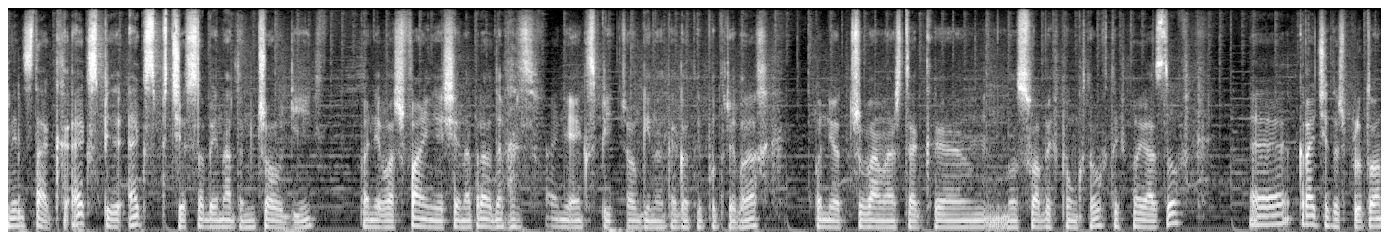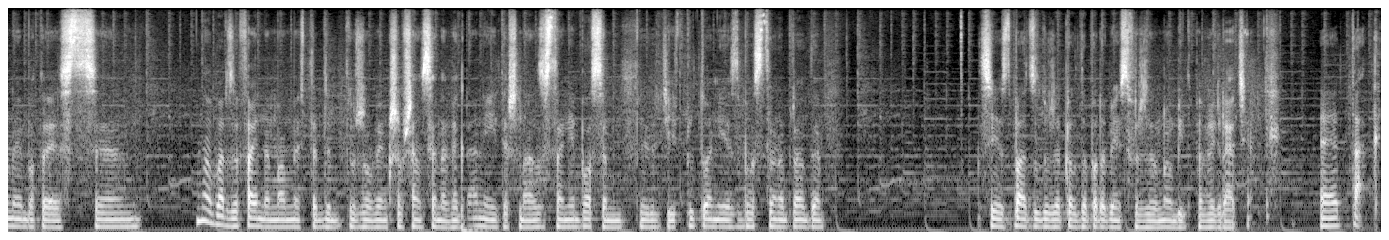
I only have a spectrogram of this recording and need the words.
Więc tak, expie, expcie sobie na tym czołgi, ponieważ fajnie się, naprawdę bardzo fajnie expi czołgi na tego typu trybach, bo nie odczuwamy aż tak no, słabych punktów tych pojazdów. E, grajcie też plutony, bo to jest no bardzo fajne, mamy wtedy dużo większą szansę na wygranie i też na zostanie bossem. Jeżeli w plutonie jest boss, to naprawdę jest bardzo duże prawdopodobieństwo, że tą bitwę wygracie. E, tak,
